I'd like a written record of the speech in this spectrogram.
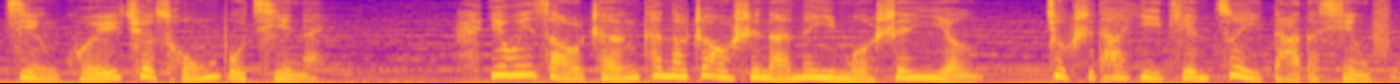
锦葵却从不气馁，因为早晨看到赵世南那一抹身影，就是他一天最大的幸福。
